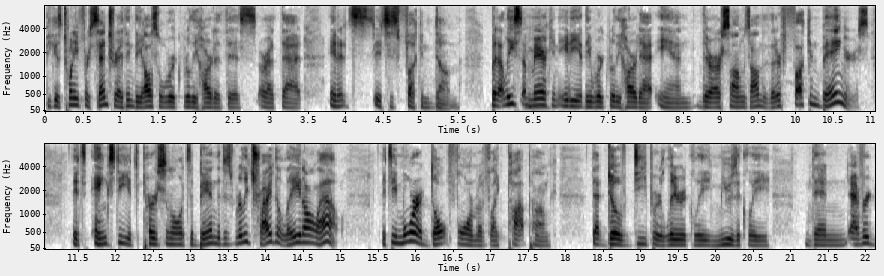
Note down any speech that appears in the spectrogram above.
because 21st Century. I think they also worked really hard at this or at that, and it's it's just fucking dumb. But at least mm-hmm. American Idiot they worked really hard at, and there are songs on there that are fucking bangers. It's angsty, it's personal, it's a band that just really tried to lay it all out. It's a more adult form of like pop punk that dove deeper lyrically, musically than ever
